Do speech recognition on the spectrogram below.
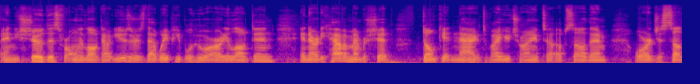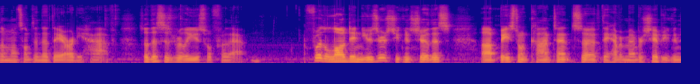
and you show this for only logged out users. That way people who are already logged in and already have a membership don't get nagged by you trying to upsell them or just sell them on something that they already have. So this is really useful for that. For the logged in users, you can show this uh, based on content. So if they have a membership, you can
